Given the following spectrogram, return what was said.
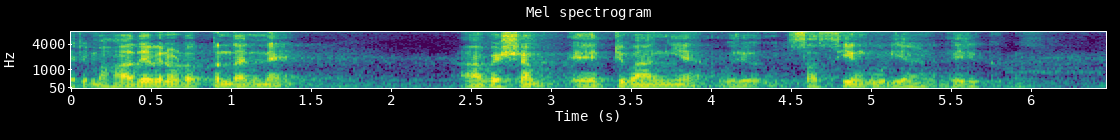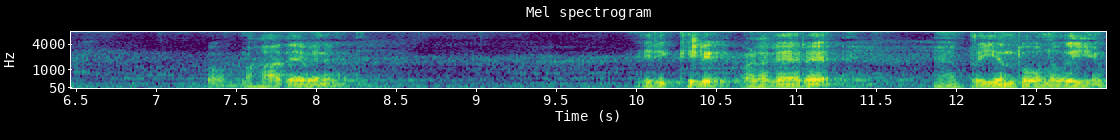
ഒരു മഹാദേവനോടൊപ്പം തന്നെ ആ വിഷം ഏറ്റുവാങ്ങിയ ഒരു സസ്യം കൂടിയാണ് എരിക്ക്. അപ്പോൾ മഹാദേവന് എരിക്കിൽ വളരെയേറെ പ്രിയം തോന്നുകയും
